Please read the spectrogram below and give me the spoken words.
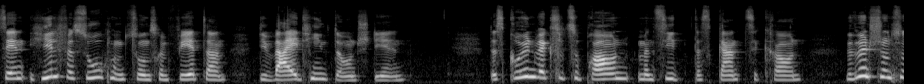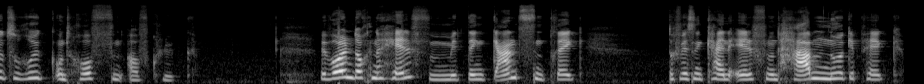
sehen Hilfe suchen zu unseren Vätern, die weit hinter uns stehen. Das Grün wechselt zu Braun, man sieht das ganze Grauen. Wir wünschen uns nur zurück und hoffen auf Glück. Wir wollen doch nur helfen mit dem ganzen Dreck. Doch wir sind keine Elfen und haben nur Gepäck.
